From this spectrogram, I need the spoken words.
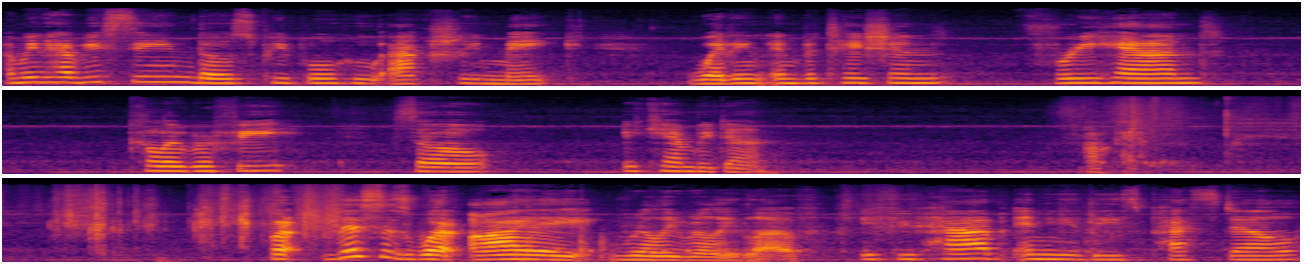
I mean, have you seen those people who actually make wedding invitations freehand calligraphy? So it can be done. Okay. But this is what I really, really love. If you have any of these pastel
